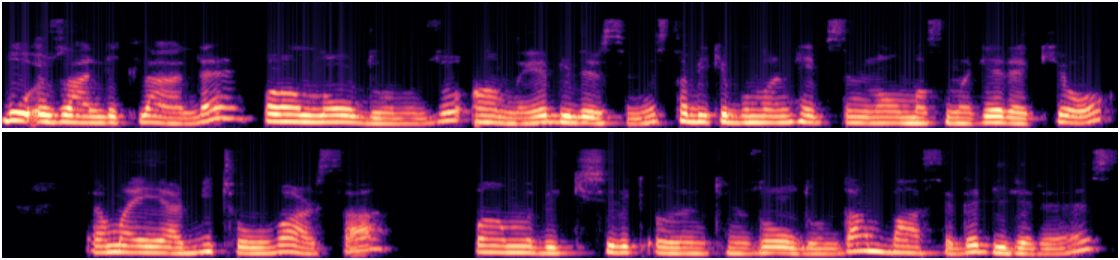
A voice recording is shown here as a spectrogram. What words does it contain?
Bu özelliklerle bağımlı olduğunuzu anlayabilirsiniz. Tabii ki bunların hepsinin olmasına gerek yok. Ama eğer birçoğu varsa bağımlı bir kişilik örüntünüz olduğundan bahsedebiliriz.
